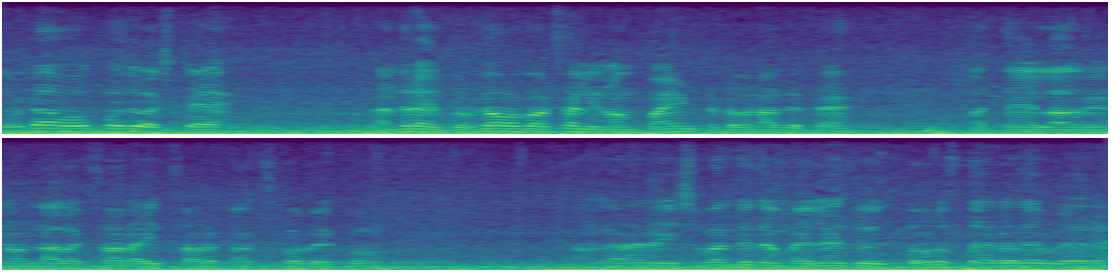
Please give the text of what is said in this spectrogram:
ದುರ್ಗಾ ಹೋಗ್ಬೋದು ಅಷ್ಟೇ. ಅಂದರೆ ದುರ್ಗಾ ಹೋಗೋ ವರ್ಷಲ್ಲಿ ಇನ್ನೊಂದು ಪಾಯಿಂಟ್ ಡೌನ್ ಆಗುತ್ತೆ. ಮತ್ತೆ ಎಲ್ಲಾದರೂ ಇನ್ನೊಂದು ನಾಲ್ಕು ಸಾವಿರ, ಐದು ಸಾವಿರಕ್ಕೆ ಹಾಕ್ಸ್ಕೋಬೇಕು. ಹಾಗಾದರೆ ಇಷ್ಟು ಬಂದಿದೆ ಮೈಲೇಜು ತೋರಿಸ್ತಾ ಇರೋದೇ ಬೇರೆ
